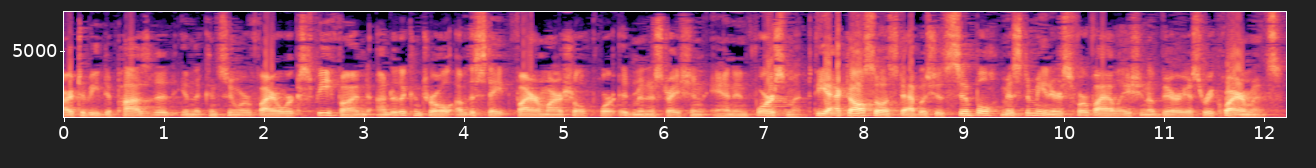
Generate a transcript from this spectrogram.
are to be deposited in the Consumer Fireworks Fee Fund under the control of the State Fire Marshal for administration and enforcement. The Act also establishes simple misdemeanors for violation of various requirements.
